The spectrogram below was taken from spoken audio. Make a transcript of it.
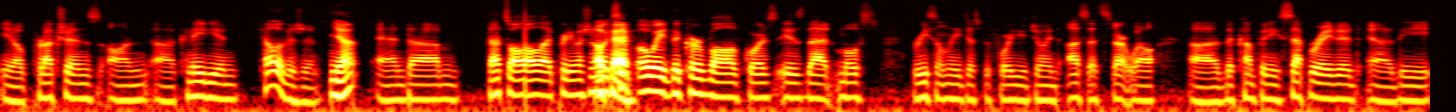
you know, productions on uh, Canadian television Yeah. and um, that's all I pretty much know. Okay. Except, oh wait, the curveball, of course, is that most recently, just before you joined us at Startwell, uh, the company separated uh, the.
